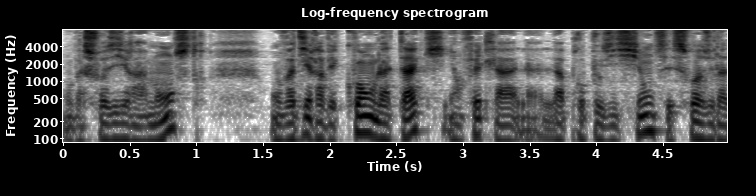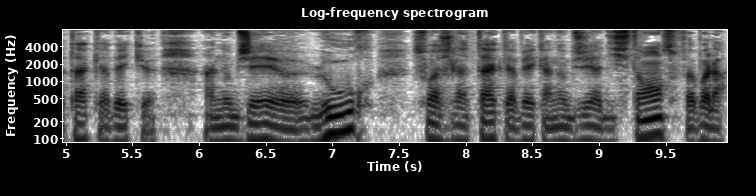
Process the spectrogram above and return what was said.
on va choisir un monstre, on va dire avec quoi on l'attaque. Et en fait, la, proposition, c'est soit je l'attaque avec euh, un objet euh, lourd, soit je l'attaque avec un objet à distance. Enfin voilà,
